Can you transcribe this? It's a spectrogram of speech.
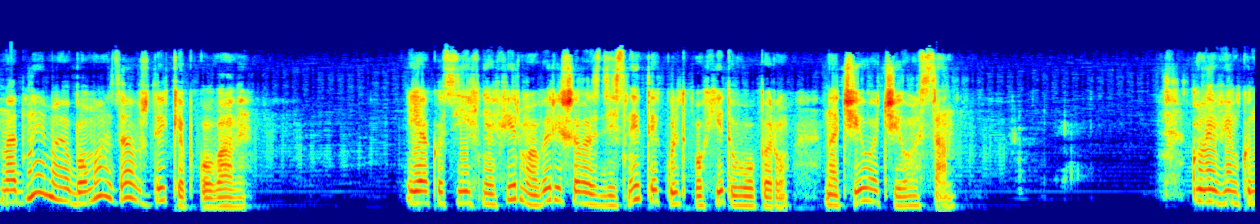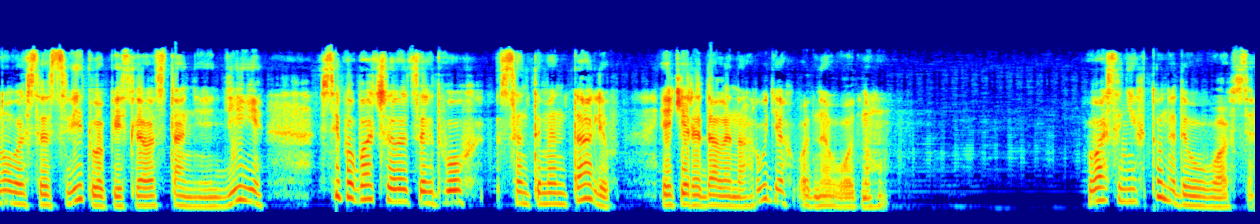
Над ними обома завжди кепкували. Якось їхня фірма вирішила здійснити культпохід в оперу на Чіо Чіо Сан. Коли вімкнулося світло після останньої дії, всі побачили цих двох сентименталів, які ридали на грудях одне в одного. Васі ніхто не дивувався.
